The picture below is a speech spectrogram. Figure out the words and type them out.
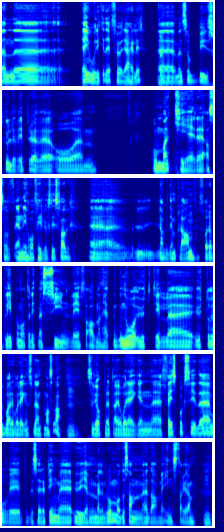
men eh, jeg gjorde ikke det før, jeg heller. Nei. Eh, men så skulle vi prøve å, å markere altså NIH friluftslivsfag. eh, lagde en plan for å bli på en måte litt mer synlig for allmennheten. Nå ut til, eh, utover bare vår egen studentmasse. da. Mm. Så vi oppretta jo vår egen eh, Facebook-side hvor vi publiserer ting med ujevne mellomrom, og det samme da med Instagram. Mm.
